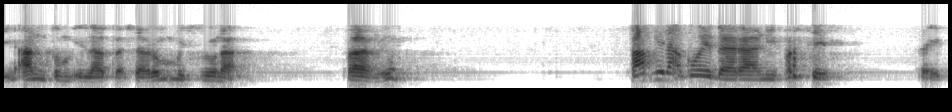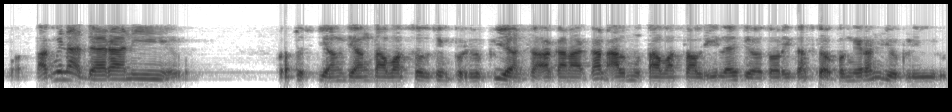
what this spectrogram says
in antum ila basarum misluna. Paham ya? Tapi nak kowe darani persis repot. Tapi nak darani kados tiang-tiang tawasul sing berlebihan seakan-akan al ilaih di otoritas gak pangeran yo keliru.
